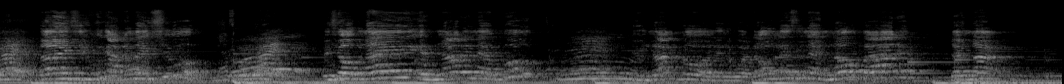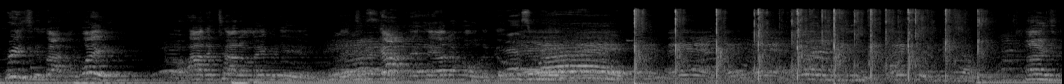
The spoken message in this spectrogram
Right. Thank you. We got to make sure. That's right. If your name is not in that book, you're not going anywhere. Don't listen to nobody. They're not preaching about the way or how they try to make it in. But you got to have the Holy Ghost. That's right. Amen. Amen. Thank you, Jesus. Thank you, Jesus. Thank you,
